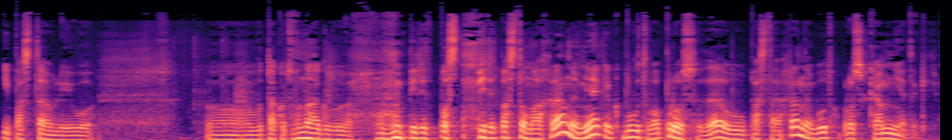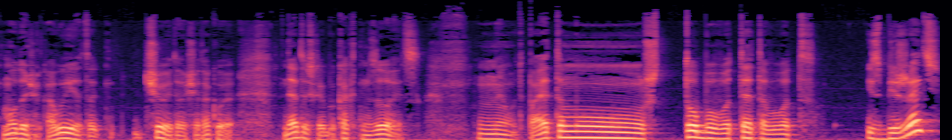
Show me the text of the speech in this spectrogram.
и поставлю его вот так вот в наглую перед, пост, перед постом охраны, у меня как будут вопросы, да, у поста охраны будут вопросы ко мне, такие, молодой человек, а вы это, что это вообще такое, да, то есть как бы как это называется, ну, вот, поэтому, чтобы вот это вот избежать,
